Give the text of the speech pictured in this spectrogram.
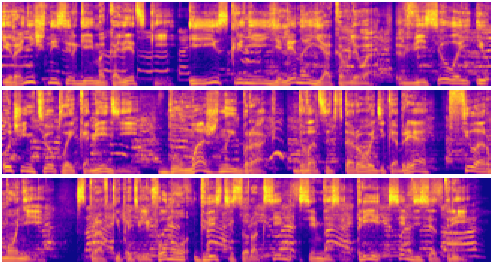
Ироничный Сергей Маковецкий и искренняя Елена Яковлева в веселой и очень теплой комедии «Бумажный брак» 22 декабря в филармонии. Справки по телефону 247 73 73.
